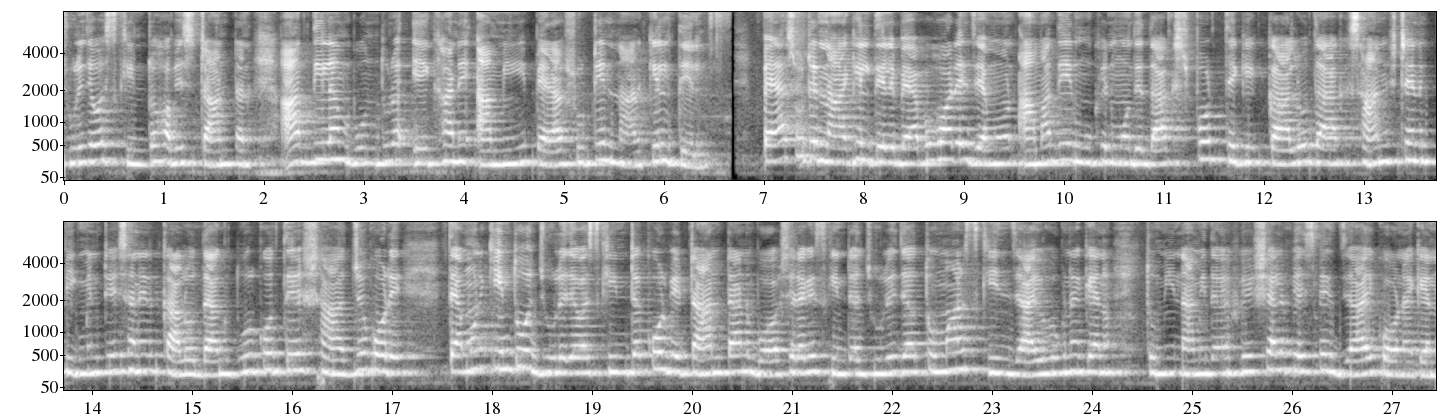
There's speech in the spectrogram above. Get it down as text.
ঝুলে যাওয়া স্কিনটা হবে স্টান টান। আর দিলাম, বন্ধুরা, এখানে আমি প্যারাশুটের নারকেল তেল। প্যারাশুটের নারকেল তেল ব্যবহারে যেমন আমাদের মুখের মধ্যে দাগ স্পট থেকে কালো দাগ সানস্টেন পিগমেন্টেশনের কালো দাগ দূর করতে সাহায্য করে তেমন কিন্তু ঝুলে যাওয়া স্কিনটা করবে, টান টান বয়সের আগে স্কিনটা ঝুলে যাও। তোমার স্কিন যাই হোক না কেন, তুমি নামি দামি ফেসিয়াল ফেস প্যাক যাই করো না কেন।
